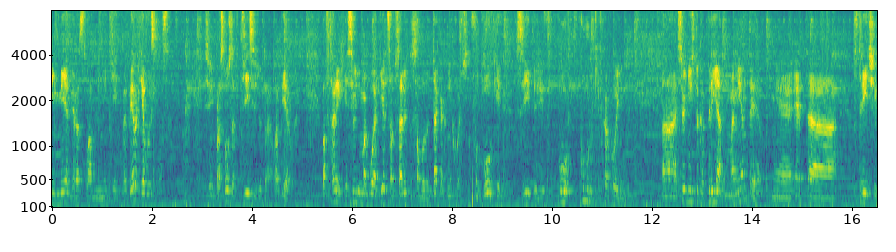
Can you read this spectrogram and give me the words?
сегодня мега расслабленный день. Во-первых, я выспался. Сегодня проснулся в 10 утра, во-первых. Во-вторых, я сегодня могу одеться абсолютно свободно, так, как мне хочется. В футболке, в свитере, в, коф, в куртке в какой-нибудь. А, сегодня есть только приятные моменты. Э, это встречи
